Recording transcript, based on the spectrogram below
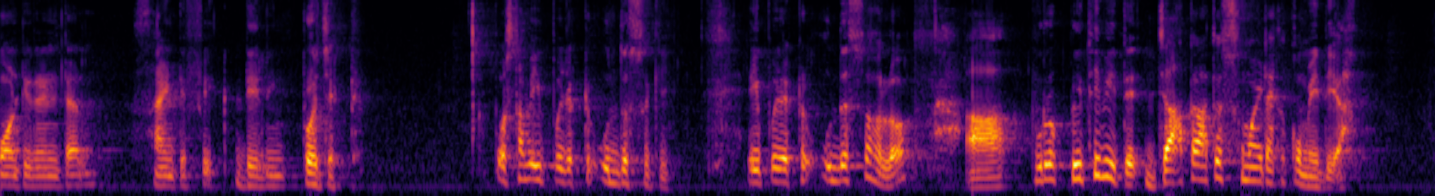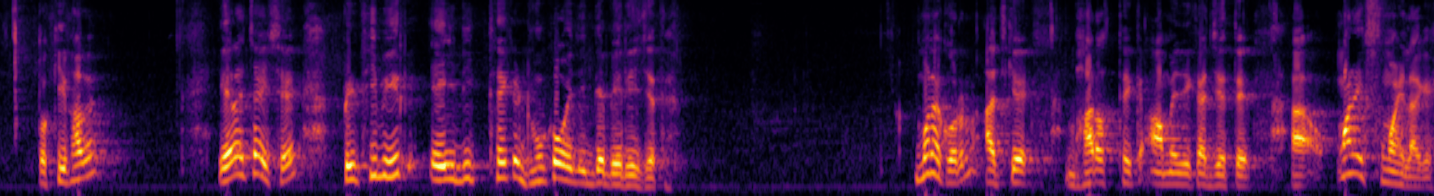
continental scientific drilling project প্রশ্ন এই প্রজেক্টের উদ্দেশ্য কী? এই প্রজেক্টের উদ্দেশ্য হলো পুরো পৃথিবীতে যাতায়াতের সময়টাকে কমিয়ে দেওয়া তো কীভাবে? এরা চাইছে পৃথিবীর এই দিক থেকে ঢুকে ওই দিক দিয়ে বেরিয়ে যেতে। মনে করুন, আজকে ভারত থেকে আমেরিকা যেতে অনেক সময় লাগে।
